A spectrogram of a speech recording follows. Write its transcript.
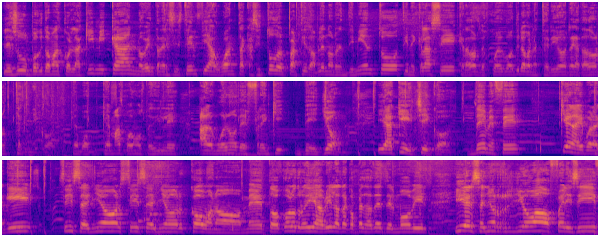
Le sube un poquito más con la química, 90 de resistencia, aguanta casi todo el partido a pleno rendimiento, tiene clase, creador de juego, tiro con exterior, regatador técnico. ¿Qué, más podemos pedirle al bueno de Frankie de Jong? Y aquí, chicos, DMC, ¿quién hay por aquí? Sí, señor, sí, señor, cómo no. Me tocó el otro día abrir las recompensas desde el móvil y el señor Joao Felicif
